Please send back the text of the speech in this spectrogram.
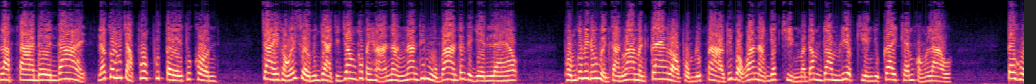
หลับตาเดินได้ แล้วก็รู้จักพวกผู้เตยทุกคน ใจของไอ้เสยมันอยากจะย่องเข้าไปหานางนั่นที่หมู่บ้านตั้งแต่เย็นแล้ว ผมก็ไม่รู้เหมือนกันว่ามันแกล้งหลอกผมหรือเปล่าที่บอกว่านางยักษ์ขินมาด้อมด้อมเรียบเคียงอยู่ใกล้แคมป์ของเรา แต่หู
